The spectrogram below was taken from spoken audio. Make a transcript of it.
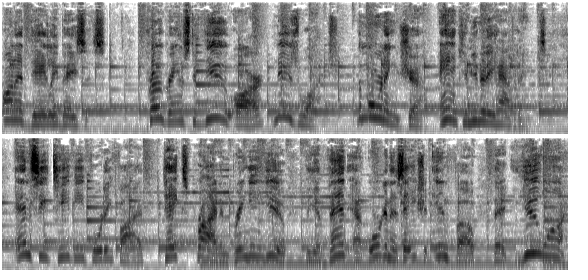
on a daily basis. Programs to view are Newswatch, The Morning Show, and Community Happenings. NCTV 45 takes pride in bringing you the event and organization info that you want.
